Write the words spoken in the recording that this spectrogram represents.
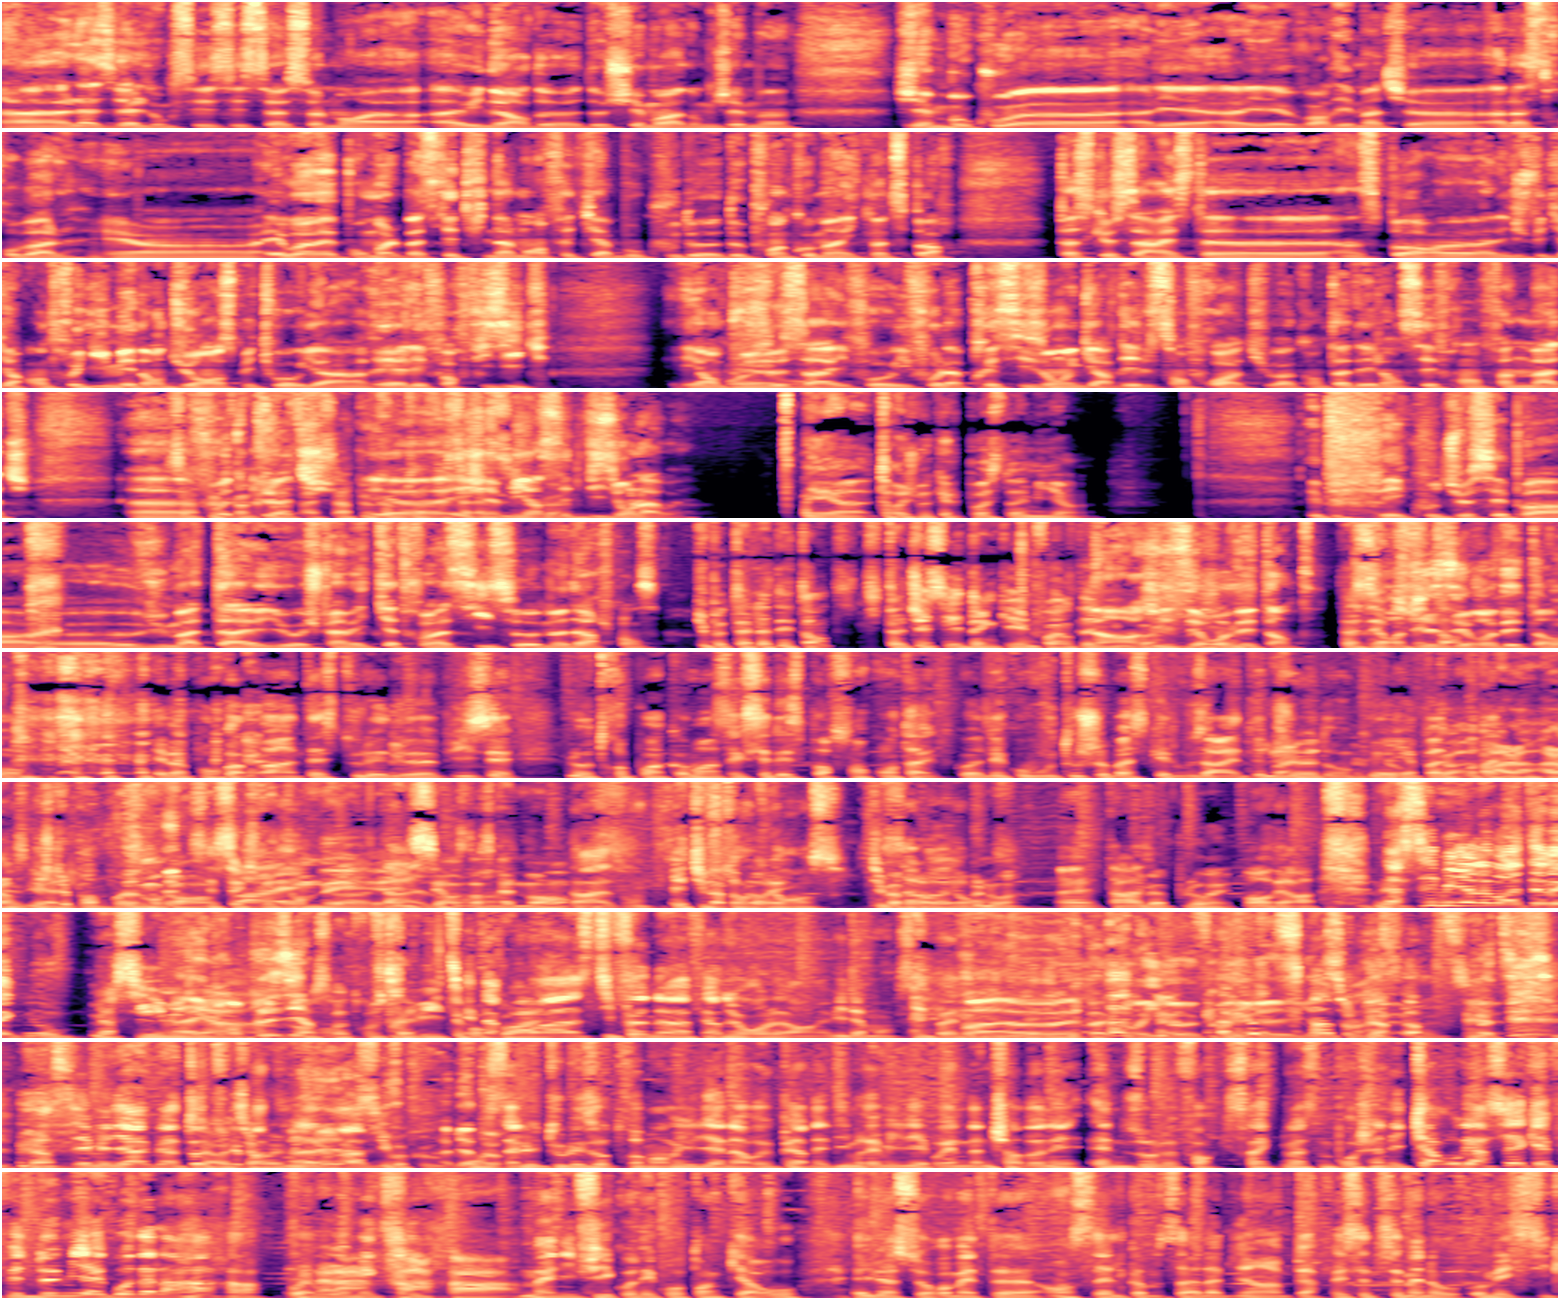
À Lasvel, donc c'est seulement à, à une heure de, de chez moi, donc j'aime j'aime beaucoup euh, aller aller voir des matchs euh, à l'Astrobal. Et euh, et ouais, ouais, pour moi le basket finalement en fait il y a beaucoup de, de points communs avec notre sport. Parce que ça reste euh, un sport euh, allez je vais dire entre guillemets d'endurance mais tu vois où il y a un réel effort physique. Et en plus de ouais. ça il faut il faut la précision et garder le sang-froid tu vois quand t'as des lancers francs en fin de match euh, faut être comme toi, clutch. peu et, toi euh, et j'aime bien quoi. cette vision là ouais. Et euh, t'aurais joué quel poste, toi, Emilien? Et pff, écoute, je sais pas. euh, vu ma taille, euh, je fais 1m86 euh, meneur, je pense. Tu peux t'as de la détente? Tu t'as déjà essayé de dunker une fois dans Non, j'ai zéro détente. T'as zéro J'ai détente? zéro détente. Et ben pourquoi pas un test tous les deux. Puis c'est l'autre point commun, c'est que c'est des sports sans contact. Quoi. Dès qu'on vous touche au basket, vous arrêtez le Ouais. jeu, donc il n'y a pas de contact. Alors, alors, ce que je te propose, mon grand, c'est que je vais t'emmener à une raison, séance d'entraînement. T'as raison. Et tu vas pleurer. Tu vas pleurer. Benoît. Ouais, t'as vas pleurer. On verra. Merci Emilien d'avoir été avec nous. Merci, Emilien. Avec grand plaisir. On se retrouve très vite. Et t'apprendras à Stephen à faire du roller, hein, évidemment. Ça peut être Ouais, bah, quand il veut, quand il veut, il vient sur le. Merci Emilien, à bientôt. Ciao, Tu fais ciao, partie de la Emilien. race. Merci beaucoup. À On salue tous les autres membres, Iliana Rupert, Nedim Rémillier, Brendan Chardonnay, Enzo Lefort qui sera avec nous la semaine prochaine et Caro Garcia qui a fait demi à Guadalajara, au Mexique. Magnifique, on est content que Caro eh bien, se remette euh, en selle comme ça, elle a bien parfait cette semaine au, au Mexique.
